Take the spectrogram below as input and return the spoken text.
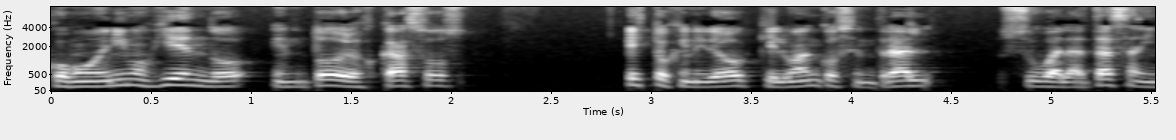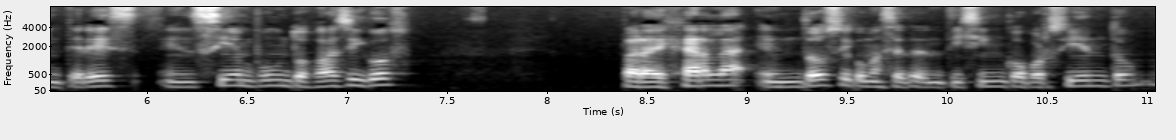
Como venimos viendo, en todos los casos, esto generó que el Banco Central suba la tasa de interés en 100 puntos básicos para dejarla en 12,75%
